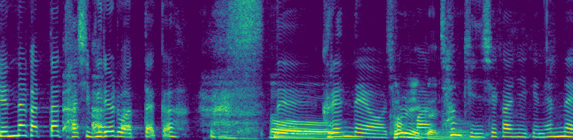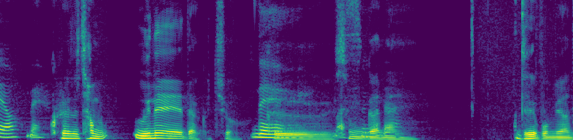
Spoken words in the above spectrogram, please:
옛날 갔다 다시 미래로 왔다가 네, 어, 그랬네요. 정말. 참 긴 시간이긴 했네요. 네. 그래서 참 은혜다 그렇죠. 네, 그 맞습니다. 순간에 어떻게 보면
